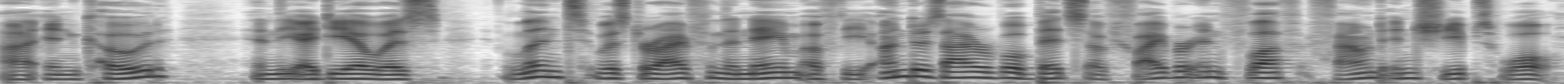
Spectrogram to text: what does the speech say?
uh, in code, and the idea was lint was derived from the name of the undesirable bits of fiber and fluff found in sheep's wool.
